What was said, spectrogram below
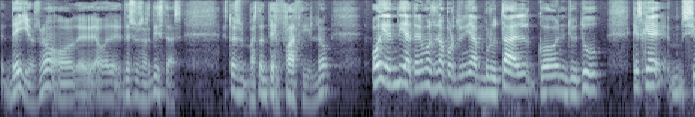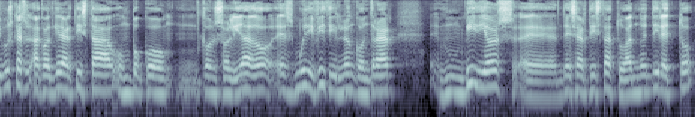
de ellos, ¿no? O de, o de esos artistas. Esto es bastante fácil, ¿no? Hoy en día tenemos una oportunidad brutal con YouTube, que es que si buscas a cualquier artista un poco consolidado, es muy difícil no encontrar mm, vídeos eh, de ese artista actuando en directo,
